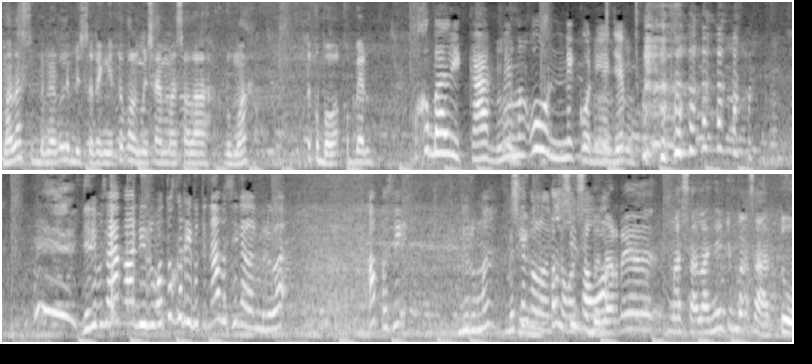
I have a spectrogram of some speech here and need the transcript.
malah sebenarnya lebih sering itu kalau misalnya masalah rumah itu kebawa ke band Kok kebalikan? Hmm. Memang unik kok nih Jeb. Jadi misalnya kalau di rumah tuh keributin apa sih kalian berdua? Apa sih di rumah? Biasanya kalau Simpel sih sebenarnya masalahnya cuma satu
